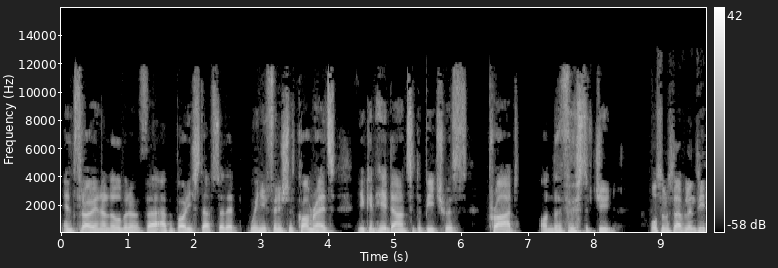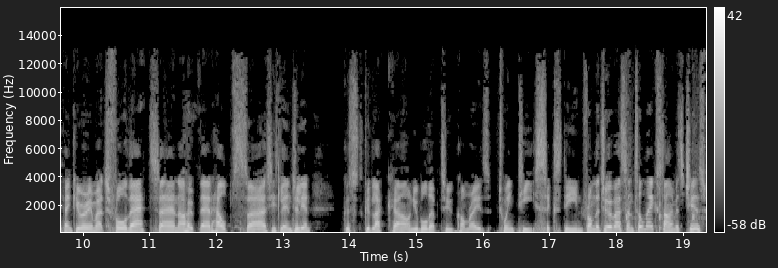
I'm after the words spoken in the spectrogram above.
and throw in a little bit of uh, upper body stuff so that when you finish with comrades, you can head down to the beach with pride on the 1st of June. Awesome stuff, Lindsay. Thank you very much for that. And I hope that helps. Uh, Cisle and Gillian, good, good luck uh, on your build up to Comrades 2016. From the two of us, until next time, it's cheers.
